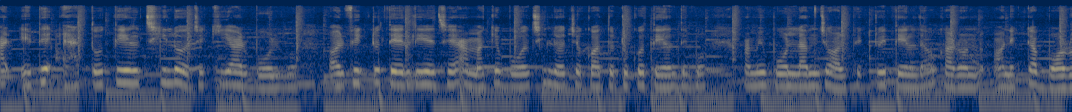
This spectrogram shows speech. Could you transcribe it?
আর এতে এত তেল ছিল যে কি আর বলব? অল্প একটু তেল দিয়েছে, আমাকে বলছিল যে কতটুকু তেল দেব। আমি বললাম যে অল্প একটুই তেল দাও, কারণ অনেকটা বড়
